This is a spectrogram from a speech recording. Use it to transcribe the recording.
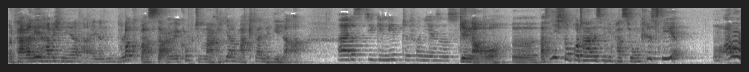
Und parallel habe ich mir einen Blockbuster angeguckt, Maria Magdalena. Ah, das ist die Geliebte von Jesus. Genau, äh, was nicht so brutal ist wie die Passion Christi, aber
